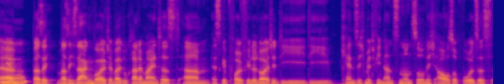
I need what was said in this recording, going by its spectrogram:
Ja. Ähm, was, ich, was ich sagen wollte, weil du gerade meintest, ähm, es gibt voll viele Leute, die, die kennen sich mit Finanzen und so nicht aus, obwohl sie es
